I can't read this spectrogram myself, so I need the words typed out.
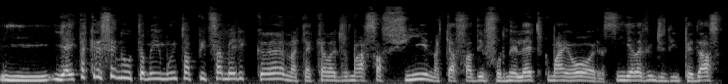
E, e aí está crescendo também muito a pizza americana, que é aquela de massa fina, que é assada em forno elétrico maior, assim, e ela é vendida em pedaços.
